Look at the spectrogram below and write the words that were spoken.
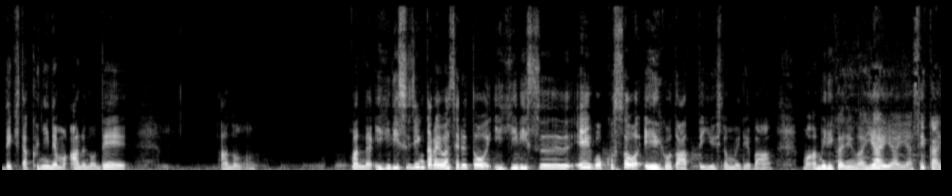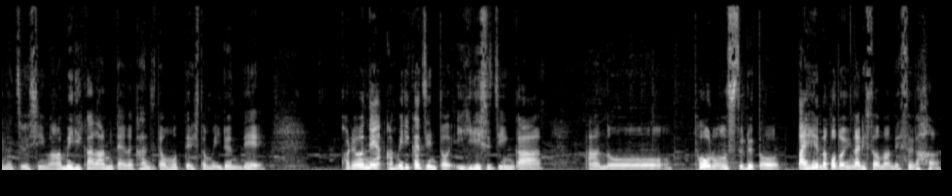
できた国でもあるのであのまあね、イギリス人から言わせるとイギリス英語こそ英語だっていう人もいれば、まあ、アメリカ人はいやいやいや世界の中心はアメリカだみたいな感じで思ってる人もいるんでこれをねアメリカ人とイギリス人が、あのー、討論すると大変なことになりそうなんですが。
